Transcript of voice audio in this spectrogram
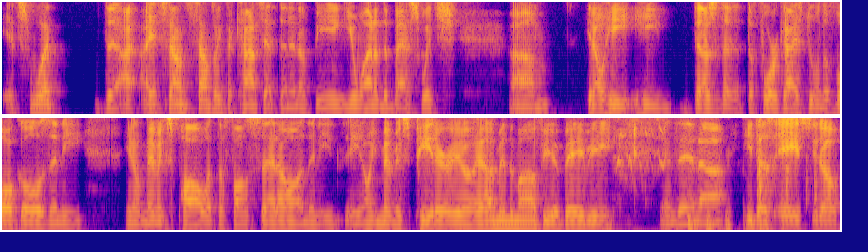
It's what the I, it sounds sounds like the concept ended up being you wanted the best, which um, you know he he does the the four guys doing the vocals and he you know mimics Paul with the falsetto and then he you know he mimics Peter. You know I'm in the mafia, baby. And then uh, he does Ace, you know,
